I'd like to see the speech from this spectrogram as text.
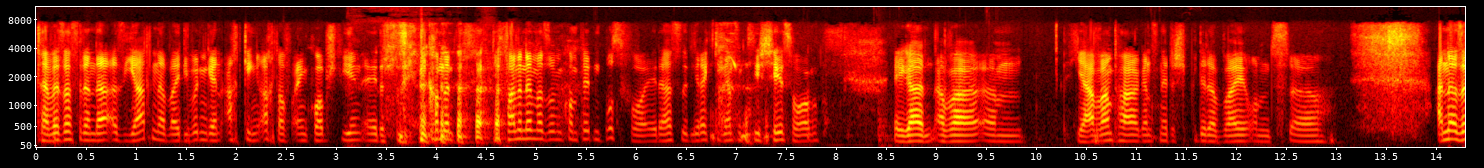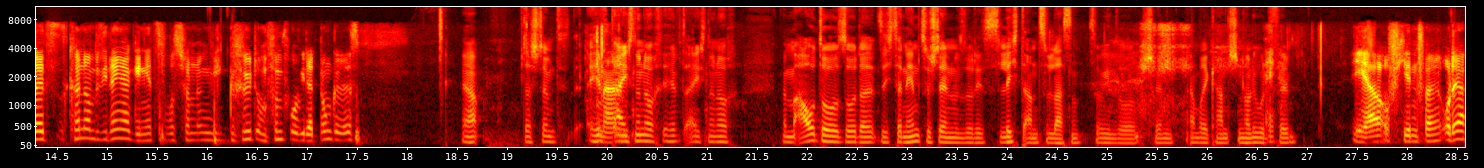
teilweise hast du dann da Asiaten dabei, die würden gern 8 gegen 8 auf einen Korb spielen. Ey, das, die, kommen dann, die fahren dann immer so im kompletten Bus vor. Ey. Da hast du direkt die ganzen Klischees vor Augen. Egal, aber ähm, ja, waren ein paar ganz nette Spiele dabei und äh, andererseits, es könnte auch ein bisschen länger gehen, jetzt wo es schon irgendwie gefühlt um 5 Uhr wieder dunkel ist. Ja, das stimmt. Hilft Nein. eigentlich nur noch, hilft eigentlich nur noch mit dem Auto so da, sich daneben zu stellen und so das Licht anzulassen, so wie in so schönen amerikanischen Hollywood-Filmen. Ja, auf jeden Fall. Oder,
